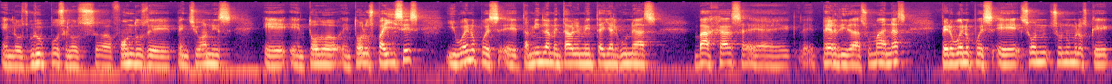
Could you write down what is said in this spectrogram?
en los grupos, en los uh, fondos de pensiones, eh, en, todo, en todos los países y bueno, pues eh, también lamentablemente hay algunas bajas, eh, pérdidas humanas, pero bueno, pues son, son números que,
